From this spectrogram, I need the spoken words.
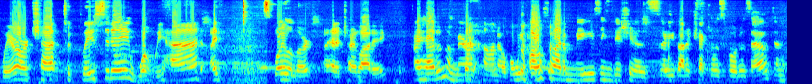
where our chat took place today, what we had. I spoiler alert, I had a chai latte. I had an Americano, but we also had amazing dishes. So you got to check those photos out. And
